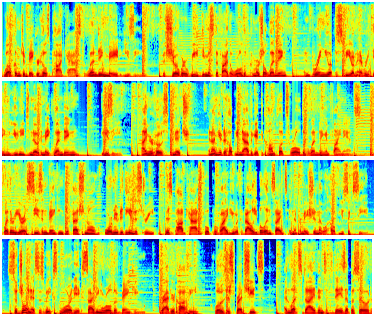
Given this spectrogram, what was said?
Welcome to Baker Hill's podcast, Lending Made Easy, the show where we demystify the world of commercial lending and bring you up to speed on everything you need to know to make lending easy. I'm your host, Mitch, and I'm here to help you navigate the complex world of lending and finance. Whether you're a seasoned banking professional or new to the industry, this podcast will provide you with valuable insights and information that will help you succeed. So join us as we explore the exciting world of banking. Grab your coffee, close your spreadsheets, and let's dive into today's episode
